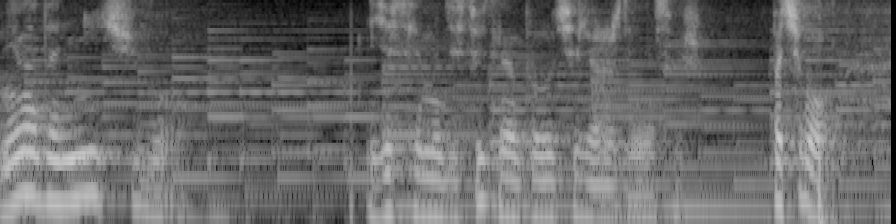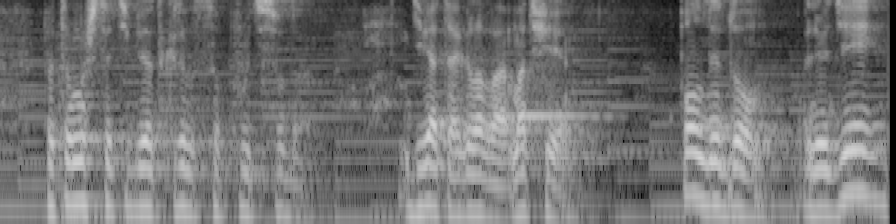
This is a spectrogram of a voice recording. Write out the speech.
не надо ничего, если мы действительно получили рождение свыше. Почему? Потому что тебе открылся путь сюда. Девятая глава Матфея. Полный дом людей,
